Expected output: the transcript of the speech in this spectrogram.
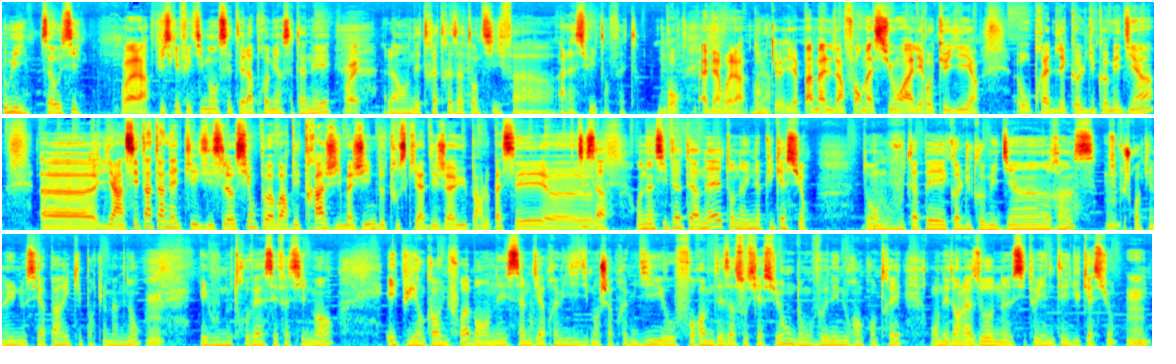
oui, ça aussi, Voilà. puisqu'effectivement c'était la première cette année. Ouais. Là on est très très attentif à, à la suite en fait. Bon, eh bien voilà. Voilà. Donc, euh, il y a pas mal d'informations à aller recueillir euh, auprès de l'école du comédien. Euh, Il y a un site internet qui existe. Là aussi, on peut avoir des traces, j'imagine, de tout ce qu'il y a déjà eu par le passé. euh, C'est ça, on a un site internet, on a une application. Donc Mm. vous tapez École du comédien Reims, Mm. puisque je crois qu'il y en a une aussi à Paris qui porte le même nom, Mm. et vous nous trouvez assez facilement. Et puis encore une fois, ben, on est samedi après-midi, dimanche après-midi au Forum des associations, donc venez nous rencontrer. On est dans la zone citoyenneté éducation. Mm.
